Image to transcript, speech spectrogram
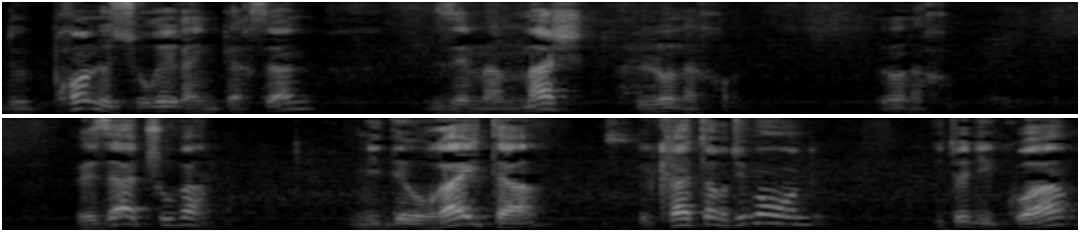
de prendre le sourire à une personne, zemamash lonachon. Lonachon. Veza tshuva. Mideoraita, le créateur du monde, il te dit quoi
